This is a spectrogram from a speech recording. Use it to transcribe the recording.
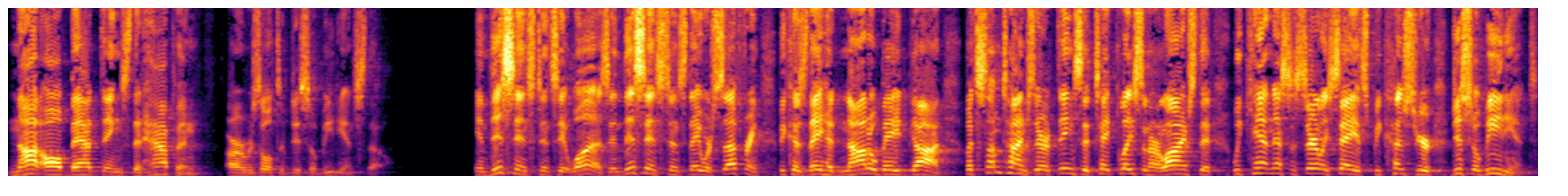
not all bad things that happen are a result of disobedience, though. In this instance, it was. In this instance, they were suffering because they had not obeyed God. But sometimes there are things that take place in our lives that we can't necessarily say it's because you're disobedient.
